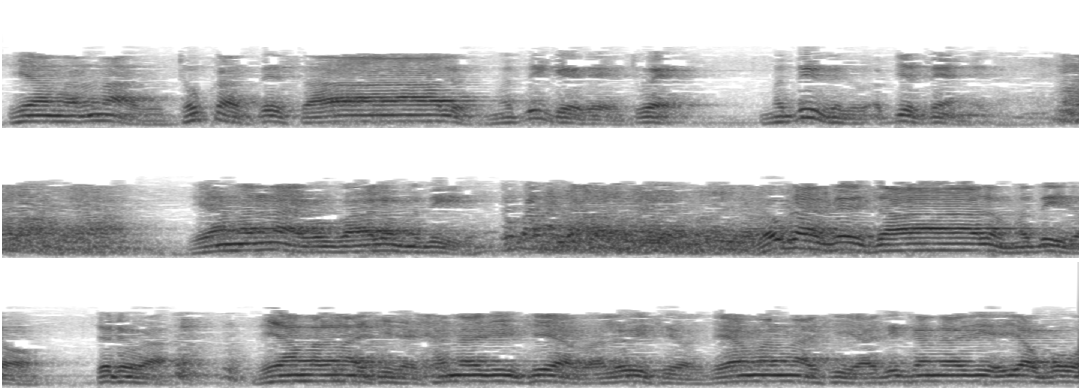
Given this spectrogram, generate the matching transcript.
ဇေယမရဏကိုဒုက္ခသစ္စာလို့မသိခဲ့တဲ့အတွက်မသိကြလို့အပြစ်တဲ့နေ တာယမရဏကိုဘာလို့မသိလဲဒုက္ခသစ္စာလို့မသိတော့ကျွတ်တို့ကဇယမရဏရှိတဲ့ခန္ဓာကြီးဖြစ်ရပါလို့ရှိတော့ဇယမရဏရှိရဒီခန္ဓာကြီးအရောက်ဘဝ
